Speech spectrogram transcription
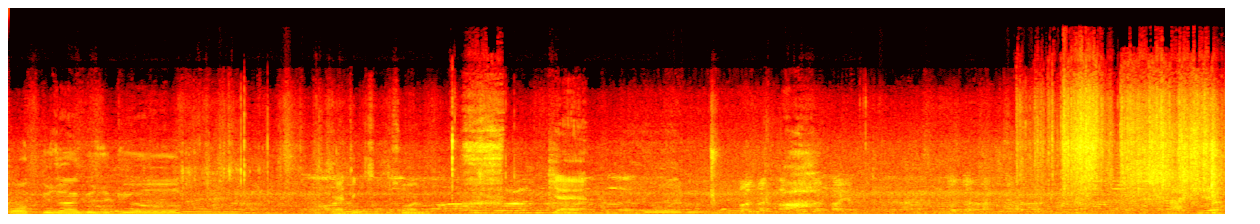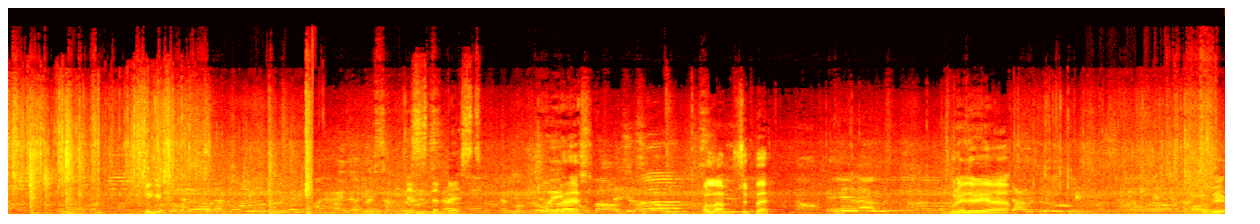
Çok güzel gözüküyor. I think this one. Yeah. Çünkü. this is the best Best. Allah'ım süper. Bu nedir ya? Abi.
